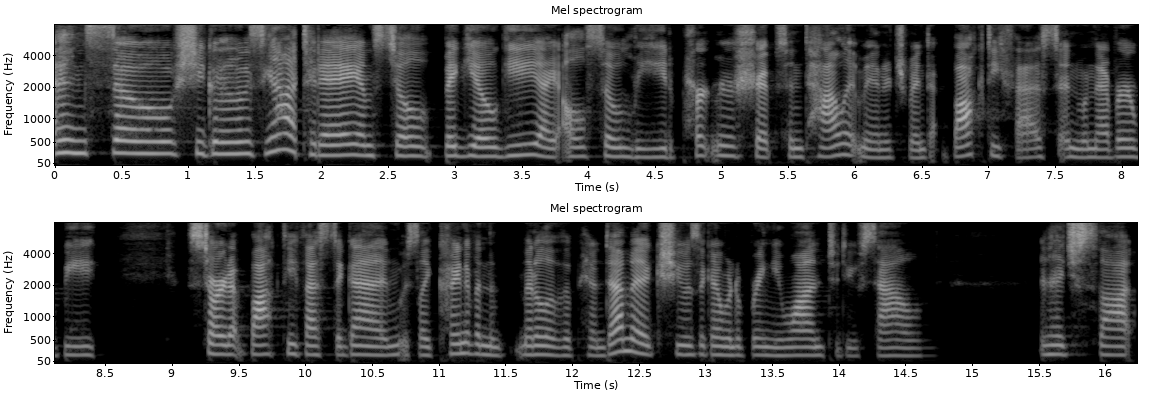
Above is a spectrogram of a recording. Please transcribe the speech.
And so she goes, Yeah, today I'm still big yogi. I also lead partnerships and talent management at Bhakti Fest. And whenever we start at Bhakti Fest again, it was like kind of in the middle of the pandemic. She was like, I want to bring you on to do sound. And I just thought,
